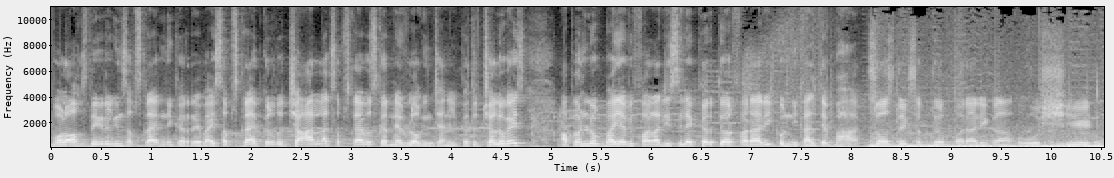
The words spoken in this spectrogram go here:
व्लॉग्स देख रहे लेकिन सब्सक्राइब नहीं कर रहे। भाई सब्सक्राइब कर दो चार लाख सब्सक्राइबर्स करने हैं व्लॉगिंग चैनल पर तो चलो गाइज़ अपन लोग भाई अभी फरारी सिलेक्ट करते हैं और फरारी को निकालते हैं बाहर। सो देख सकते हो फरारी का। ओ ही गई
